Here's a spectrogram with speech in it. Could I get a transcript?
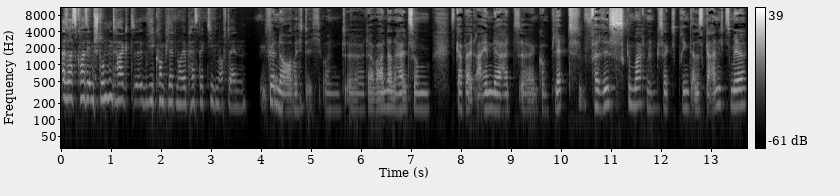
Also hast quasi im Stundentakt irgendwie komplett neue Perspektiven auf deinen Genau, bekommen. richtig. Und äh, da waren dann halt zum, es gab halt einen, der hat äh, einen Komplettverriss gemacht und hat gesagt, es bringt alles gar nichts mehr.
